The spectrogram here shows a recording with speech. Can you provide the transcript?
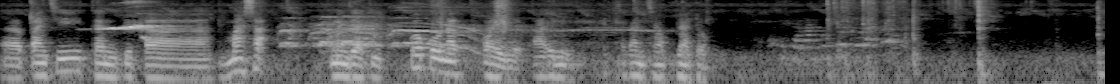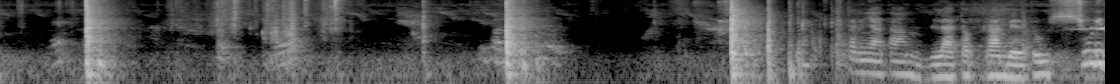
uh, panci dan kita masak menjadi coconut oil. Nah ini akan saya belah dok ternyata beladok krambil itu sulit.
